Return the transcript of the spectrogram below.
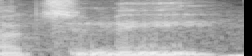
talk to me.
